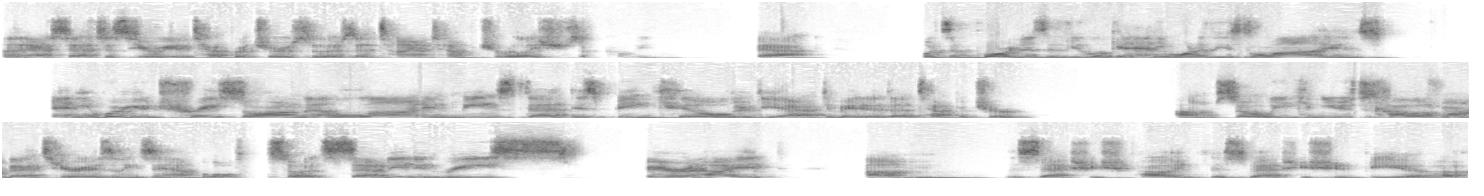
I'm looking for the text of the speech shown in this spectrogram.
on the x-axis here we have temperature, so there's a time-temperature relationship coming back. What's important is if you look at any one of these lines, anywhere you trace along that line means that is being killed or deactivated at that temperature. Um, so we can use coliform bacteria as an example. So at 70 degrees Fahrenheit, um, this actually should probably, this actually should be uh,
